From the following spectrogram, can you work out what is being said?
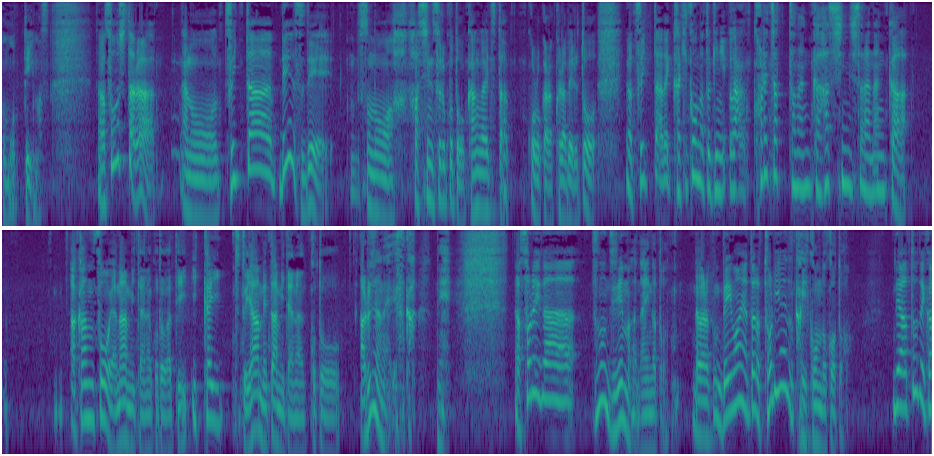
思っています。だからそうしたら、あの、ツイッターベースで、その発信することを考えてた頃から比べると、今ツイッターで書き込んだ時に、うわ、これちょっとなんか発信したらなんか、あかんそうやな、みたいなことがあって、一回ちょっとやめたみたいなことあるじゃないですか。ね。だそれが、そのジレンマがないなと。だから、 Day One やったらとりあえず書き込んどこうと。で、後で考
